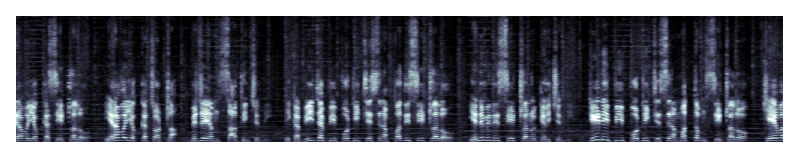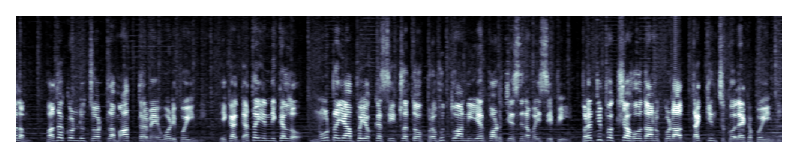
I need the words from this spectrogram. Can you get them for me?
ఇరవై ఒక్క సీట్లలో ఇరవై ఒక్క చోట్ల విజయం సాధించింది. ఇక బీజేపీ పోటీ చేసిన పది సీట్లలో ఎనిమిది సీట్లను గెలిచింది. టీడీపీ పోటీ చేసిన మొత్తం సీట్లలో కేవలం పదకొండు చోట్ల మాత్రమే ఓడిపోయింది. ఇక గత ఎన్నికల్లో నూట యాభై ఒక్క సీట్లతో ప్రభుత్వాన్ని ఏర్పాటు చేసిన వైసీపీ ప్రతిపక్ష హోదాను కూడా దక్కించుకోలేకపోయింది.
